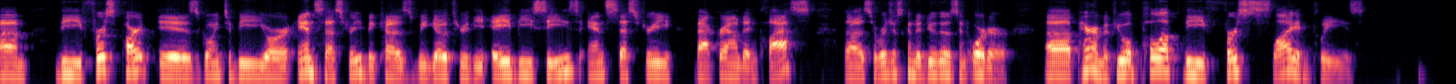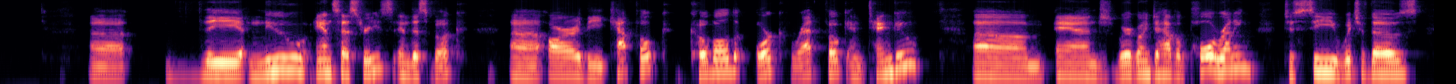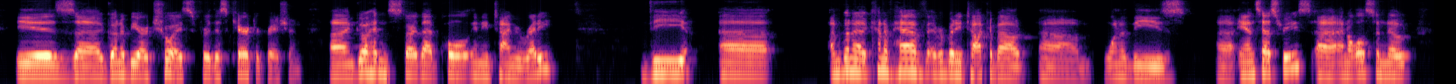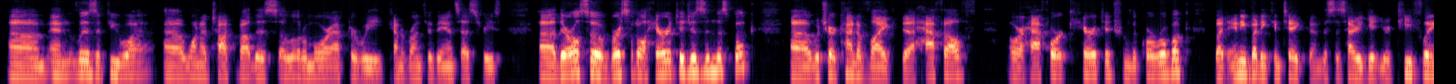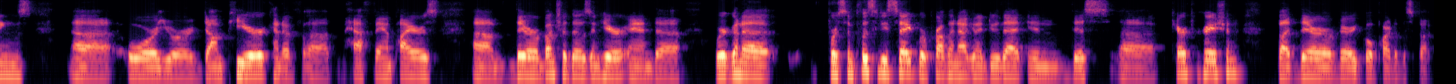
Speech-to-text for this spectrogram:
Um, the first part is going to be your ancestry because we go through the ABCs, ancestry, background, and class. Uh, so we're just going to do those in order. Uh, Param, if you will pull up the first slide, please. Uh, the new ancestries in this book uh, are the catfolk, kobold, orc, ratfolk, and tengu. Um, and we're going to have a poll running to see which of those is uh, going to be our choice for this character creation. Uh, and go ahead and start that poll anytime you're ready. The uh, I'm going to kind of have everybody talk about um, one of these uh, ancestries, uh, and I'll also note. Um, and Liz, if you want uh, want to talk about this a little more after we kind of run through the ancestries, there are also versatile heritages in this book, which are kind of like the half elf or half orc heritage from the core rulebook, but anybody can take them. This is how you get your tieflings uh, or your dhampir, kind of uh, half vampires. Um, there are a bunch of those in here, and uh, we're gonna for simplicity's sake, we're probably not to do that in this uh, character creation, but they're a very cool part of this book.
